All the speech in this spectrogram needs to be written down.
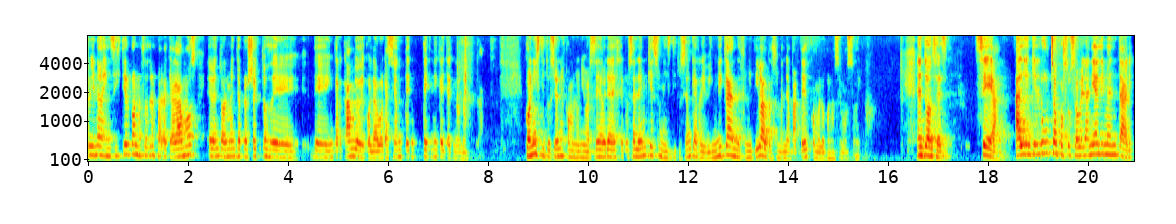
viene a insistir con nosotros para que hagamos eventualmente proyectos de, de intercambio, de colaboración técnica y tecnológica con instituciones como la Universidad Hebrea de Jerusalén, que es una institución que reivindica en definitiva el régimen de apartheid como lo conocemos hoy. Entonces, sea alguien que lucha por su soberanía alimentaria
